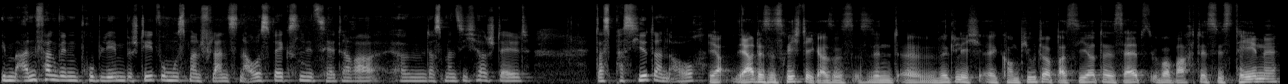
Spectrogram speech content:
im Anfang, wenn ein Problem besteht, wo muss man Pflanzen auswechseln etc., ähm, dass man sicherstellt, das passiert dann auch. Ja, ja das ist richtig. Also es sind äh, wirklich äh, computerbasierte, selbstüberwachte Systeme,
